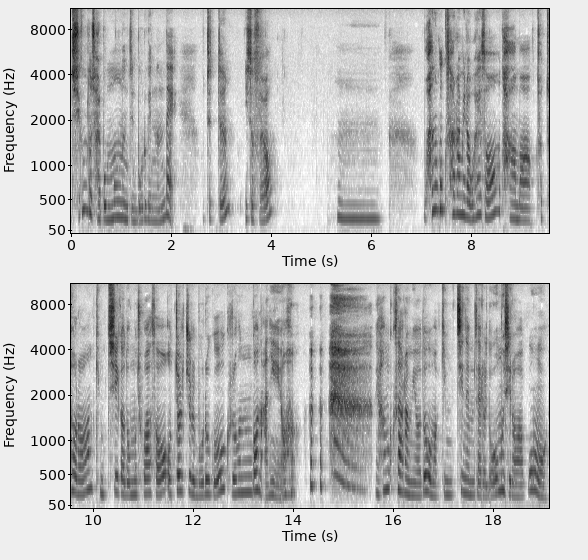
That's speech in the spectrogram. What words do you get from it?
지금도 잘 못 먹는지는 모르겠는데 어쨌든 있었어요. 음, 뭐 한국 사람이라고 해서 다 막 저처럼 김치가 너무 좋아서 어쩔 줄 모르고 그런 건 아니에요. 네, 한국 사람이어도 막 김치 냄새를 너무 싫어하고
